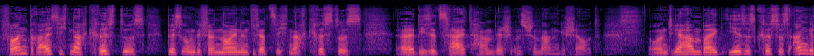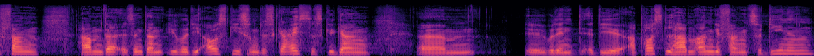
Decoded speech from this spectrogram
Von 30 nach Christus bis ungefähr 49 nach Christus. Äh, diese Zeit haben wir uns schon angeschaut. Und wir haben bei Jesus Christus angefangen, haben da, sind dann über die Ausgießung des Geistes gegangen. Ähm, über den, die Apostel haben angefangen zu dienen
